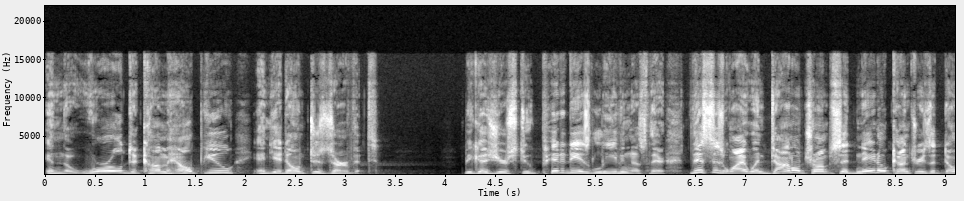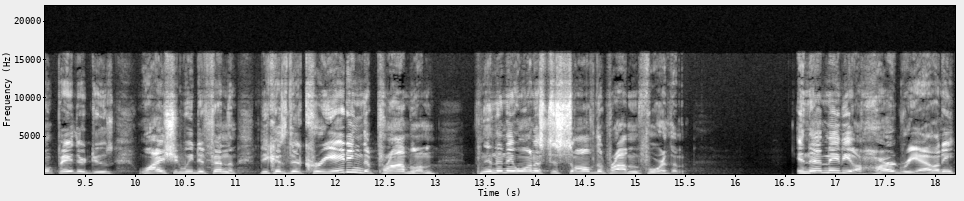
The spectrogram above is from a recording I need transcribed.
in the world to come help you, and you don't deserve it because your stupidity is leaving us there. This is why when Donald Trump said NATO countries that don't pay their dues, why should we defend them? Because they're creating the problem and then they want us to solve the problem for them. And that may be a hard reality,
